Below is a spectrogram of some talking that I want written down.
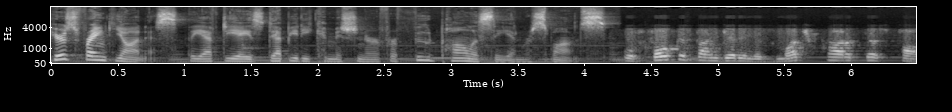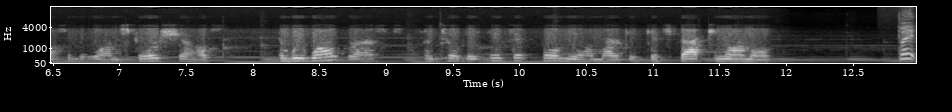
Here's Frank Yiannas, the FDA's Deputy Commissioner for Food Policy and Response. We're focused on getting as much product as possible on store shelves, and we won't rest until the infant formula market gets back to normal. But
